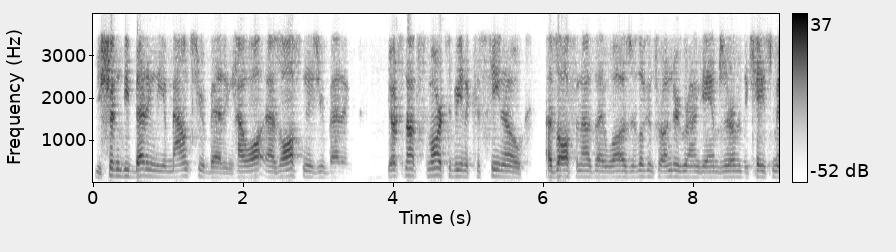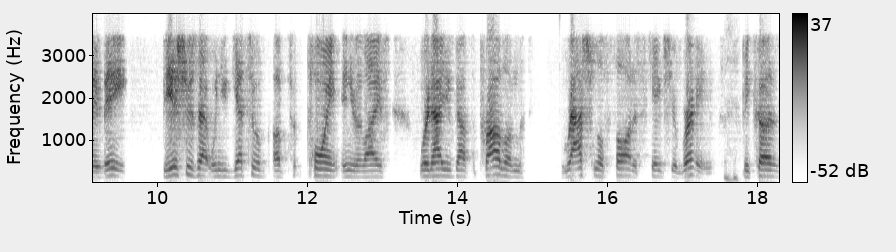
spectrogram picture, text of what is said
you shouldn't be betting the amounts you're betting. How o- as often as you're betting. You know, it's not smart to be in a casino as often as I was, or looking for underground games, or whatever the case may be. The issue is that when you get to a, a point in your life where now you've got the problem, rational thought escapes your brain because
